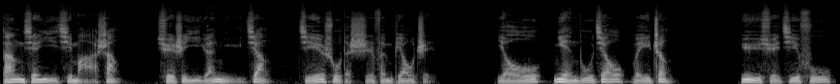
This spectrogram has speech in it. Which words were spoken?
当先一骑马上，却是一员女将，结束的十分标致，有念奴娇为证。玉雪肌肤，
